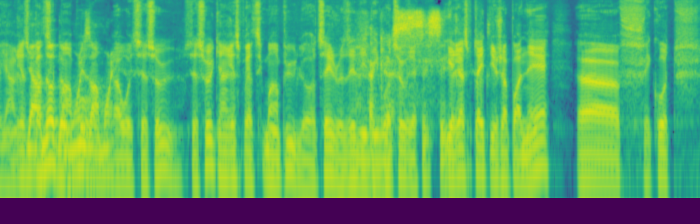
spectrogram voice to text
il en reste Il y en a de moins en moins. Ah oui, c'est sûr. C'est sûr qu'il en reste pratiquement plus. Là. Tu sais, je veux dire, des, que voitures. Il reste peut-être les Japonais. Euh, pff, écoute, pff,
